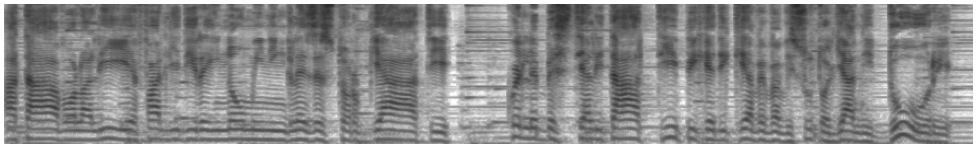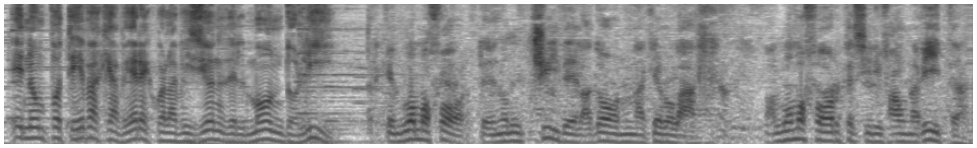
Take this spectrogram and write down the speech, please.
a tavola lì e fargli dire i nomi in inglese storpiati, quelle bestialità tipiche di chi aveva vissuto gli anni duri e non poteva che avere quella visione del mondo lì. Perché l'uomo forte non uccide la donna che lo lascia, ma l'uomo forte si rifà una vita.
